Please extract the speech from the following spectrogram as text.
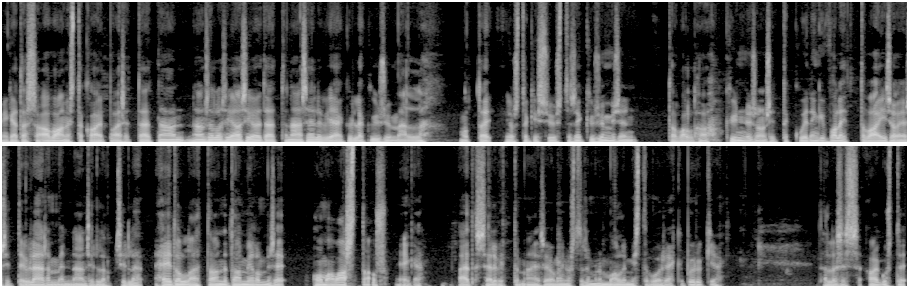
mikä tässä avaamista kaipaisi. Että, että nämä, on, nämä on sellaisia asioita, että nämä selviää kyllä kysymällä, mutta jostakin syystä se kysymisen tavallaan kynnys on sitten kuitenkin valittava iso ja sitten yleensä mennään sillä, sillä heitolla, että annetaan mieluummin se oma vastaus eikä lähdetä selvittämään ja se on minusta semmoinen malli, mistä voisi ehkä pyrkiä tällaisessa aikuisten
